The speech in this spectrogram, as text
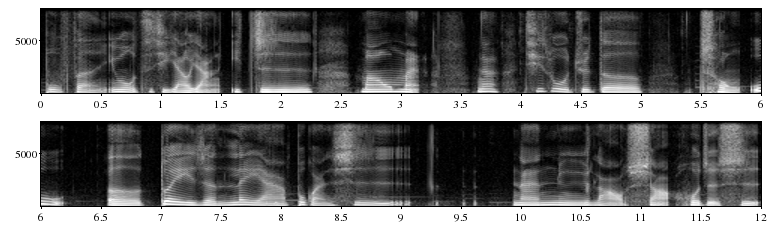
部分，因为我自己要养一只猫嘛。那其实我觉得宠物，呃，对人类啊，不管是男女老少，或者是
